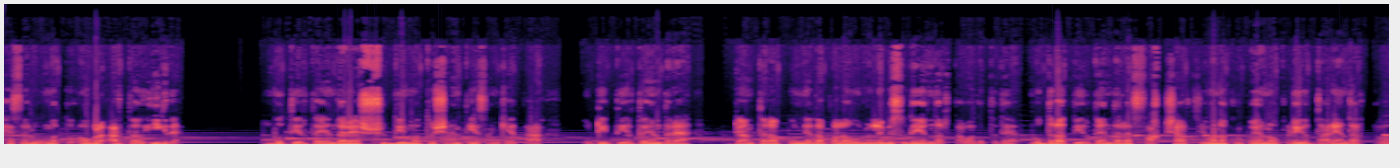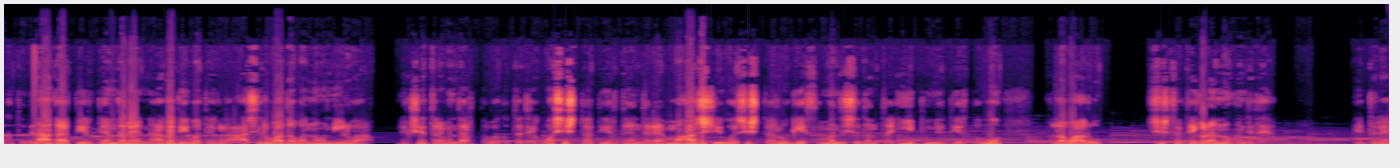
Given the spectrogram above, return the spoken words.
ಹೆಸರು ಮತ್ತು ಅವುಗಳ ಅರ್ಥ ಹೀಗಿದೆ. ಅಂಬು ಎಂದರೆ ಶುದ್ಧಿ ಮತ್ತು ಶಾಂತಿಯ ಸಂಕೇತ. ಕೋಟಿ ತೀರ್ಥ ಎಂದರೆ ಕೋಟ್ಯಾಂತರ ಪುಣ್ಯದ ಫಲವನ್ನು ಲಭಿಸುವುದೇ ಎಂದರ್ಥವಾಗುತ್ತದೆ ರುದ್ರ ತೀರ್ಥ ಎಂದರೆ ಸಾಕ್ಷಾತ್ ಶಿವನ ಕೃಪೆಯನ್ನು ಪಡೆಯುತ್ತಾರೆ ಎಂದು ಅರ್ಥವಾಗುತ್ತದೆ. ನಾಗಾ ತೀರ್ಥ ಎಂದರೆ ನಾಗದೇವತೆಗಳ ಆಶೀರ್ವಾದವನ್ನು ನೀಡುವ ಪುಣ್ಯಕ್ಷೇತ್ರವೆಂದು ಅರ್ಥವಾಗುತ್ತದೆ. ವಶಿಷ್ಠ ತೀರ್ಥ ಎಂದರೆ ಮಹರ್ಷಿ ವಶಿಷ್ಠರಿಗೆ ಸಂಬಂಧಿಸಿದಂಥ ಈ ಪುಣ್ಯ ತೀರ್ಥವು ಹಲವಾರು ವಿಶಿಷ್ಟತೆಗಳನ್ನು ಹೊಂದಿದೆ. ಸ್ನೇಹಿತರೆ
